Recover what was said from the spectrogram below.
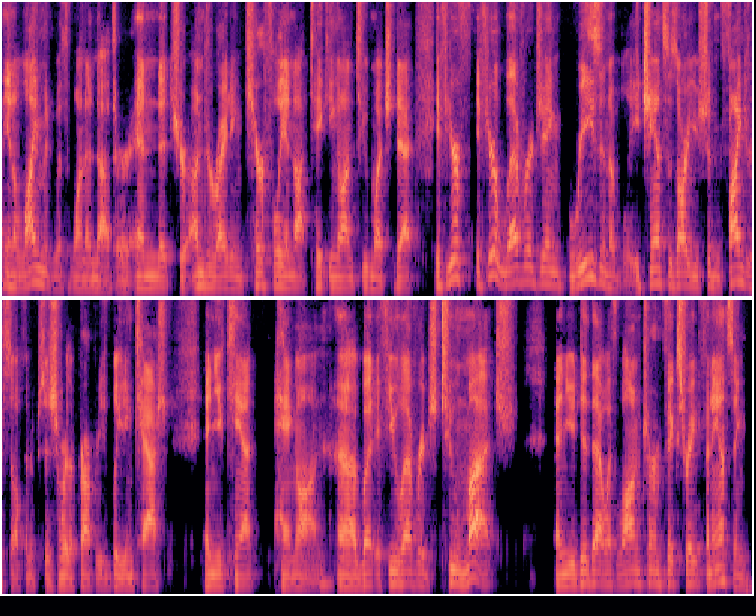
in alignment with one another and that you're underwriting carefully and not taking on too much debt. If you're if you're leveraging reasonably, chances are you shouldn't find yourself in a position where the property is bleeding cash and you can't hang on. Uh, but if you leverage too much, and you did that with long-term fixed rate financing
